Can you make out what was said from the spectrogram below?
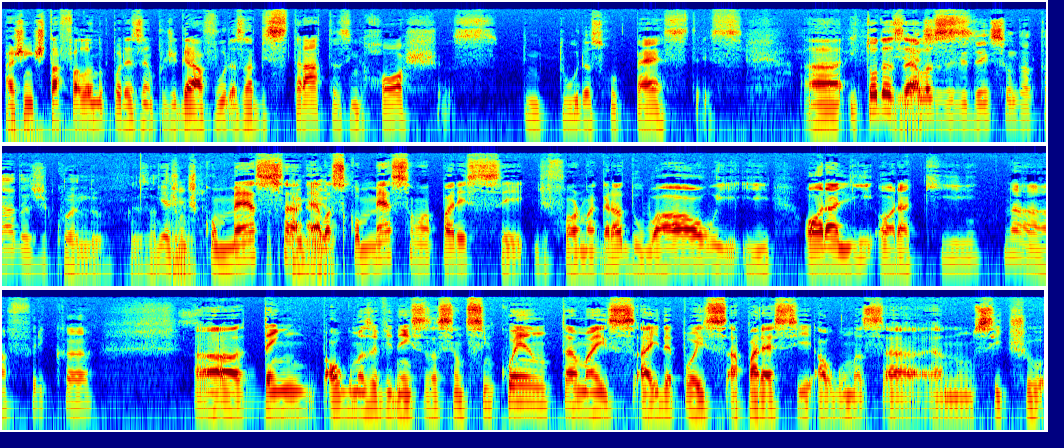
a gente está falando, por exemplo, de gravuras abstratas em rochas, pinturas rupestres. Uh, e todas e elas. Essas evidências são datadas de quando? Exatamente? E a gente começa, elas começam a aparecer de forma gradual e, e ora ali, ora aqui, na África. Uh, tem algumas evidências a 150, mas aí depois aparece algumas uh, num sítio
